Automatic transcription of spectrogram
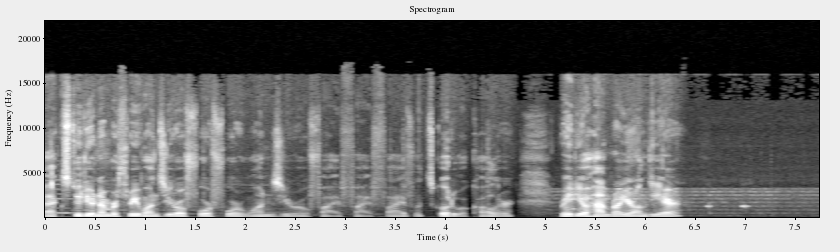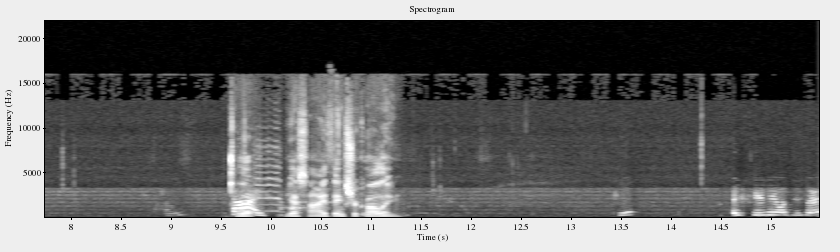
Back. Studio number 310-441-0555. Let's go to a caller. Radio Hamrah, you're on the air. Hi. Yes, hi. Thanks for calling. Excuse me, what did you say?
